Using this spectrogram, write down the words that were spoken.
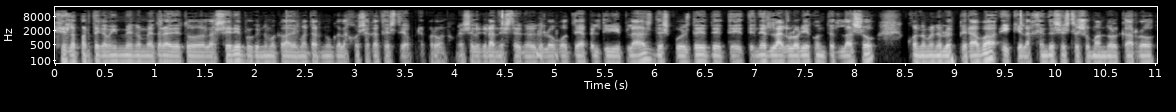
que es la parte que a mí menos me atrae de toda la serie porque no me acaba de matar nunca las cosas que hace este hombre bueno, es el gran estreno de luego de Apple TV Plus después de, tener la gloria con Ted Lasso cuando menos lo esperaba y que la gente se esté sumando al carro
